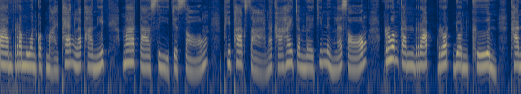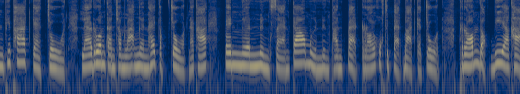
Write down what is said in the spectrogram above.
ตามประมวลกฎหมายแพ่งและพาณิชย์ มาตรา 472 พิพากษานะคะให้จำเลยที่ 1 และ 2 ร่วมกันรับรถยนต์คืน คันพิพาทแก่โจทย์ และร่วมกันชำระเงินให้กับโจทย์นะคะ เป็นเงิน 191,868 บาทแก่โจทย์ พร้อมดอกเบี้ยค่ะ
